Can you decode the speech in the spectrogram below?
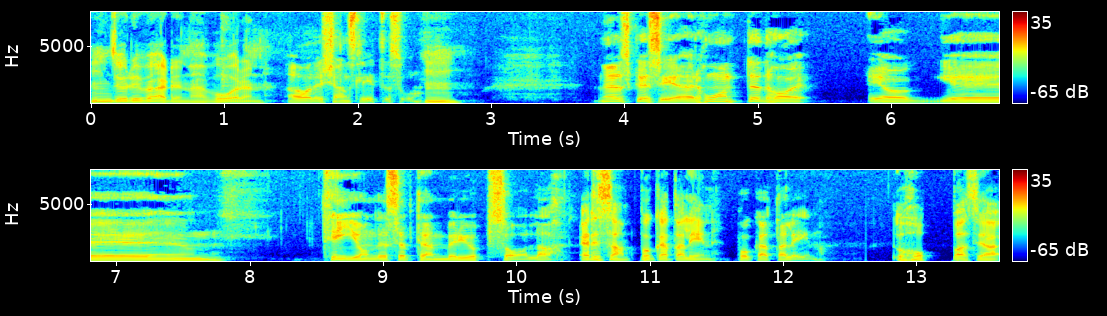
Mm, du är värd den här våren. Ja, det känns lite så. Nu ska vi se här. Haunted har jag eh, 10 september i Uppsala Är det sant? På Katalin? på Katalin. Då hoppas jag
